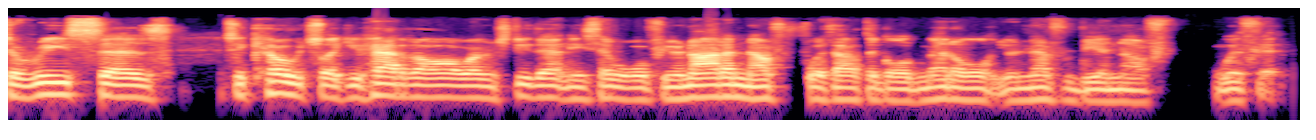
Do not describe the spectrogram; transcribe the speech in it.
Derice says to coach, like, you had it all, why don't you do that? And he said, Well, if you're not enough without the gold medal, you'll never be enough with it.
